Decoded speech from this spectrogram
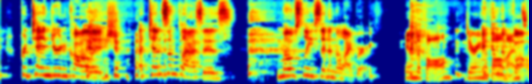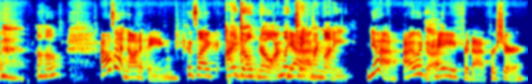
in, pretend you're in college, attend some classes, mostly sit in the library. in the fall during the In fall the months. Uh huh. How's that not a thing? Because like, I don't know. I'm like, Yeah. take my money. yeah, I would Yeah. pay for that for sure.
